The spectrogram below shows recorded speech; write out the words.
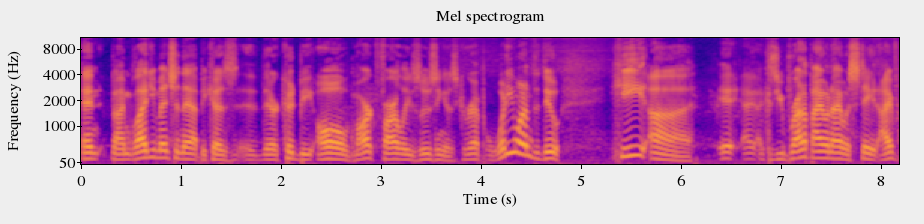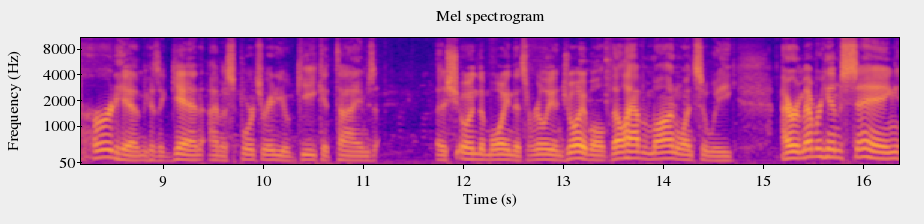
And I'm glad you mentioned that because there could be, oh, Mark Farley's losing his grip. What do you want him to do? He, uh because you brought up Iowa and Iowa State. I've heard him because, again, I'm a sports radio geek at times. A show in Des Moines that's really enjoyable. They'll have him on once a week. I remember him saying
